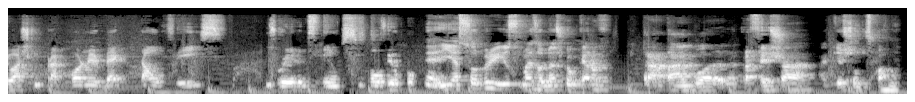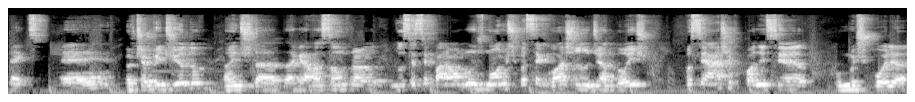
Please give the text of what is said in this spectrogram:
Eu acho que para cornerback, talvez os Ravens tenham que se envolver um pouco. É, e é sobre isso, mais ou menos, que eu quero tratar agora, né, para fechar a questão dos cornerbacks. É, eu tinha pedido, antes da, da gravação, para você separar alguns nomes que você gosta no dia 2. Você acha que podem ser uma escolha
